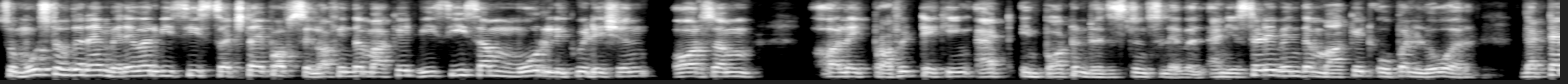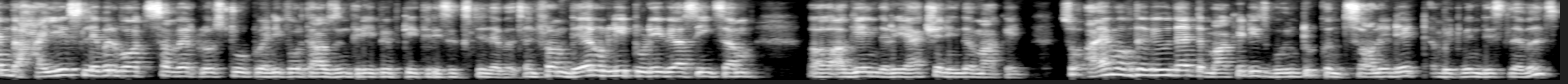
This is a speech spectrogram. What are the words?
So most of the time, whenever we see such type of sell-off in the market, we see some more liquidation or some uh, like profit taking at important resistance level. And yesterday, when the market opened lower, that time the highest level was somewhere close to 24,350, 360 levels. And from there only today, we are seeing some, uh, again, the reaction in the market. So I am of the view that the market is going to consolidate between these levels.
